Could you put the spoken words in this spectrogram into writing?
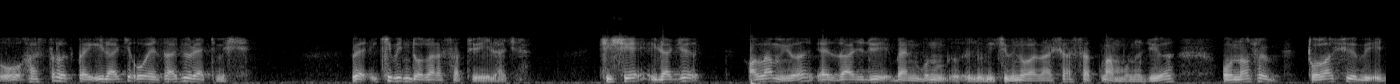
o hastalıkla ilacı o eczacı üretmiş. Ve 2000 dolara satıyor ilacı. Kişi ilacı alamıyor. Eczacı diyor ben bunu 2000 dolardan aşağı satmam bunu diyor. Ondan sonra dolaşıyor bir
